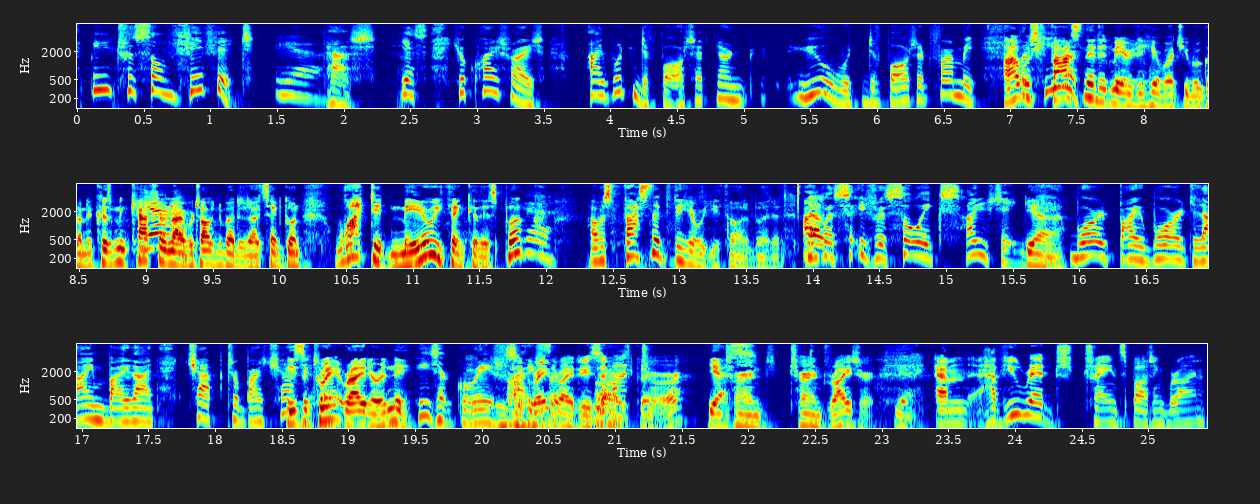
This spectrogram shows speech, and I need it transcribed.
I mean, it was so vivid. Yeah. Pat. Yes, you're quite right. I wouldn't have bought it, nor you wouldn't have bought it for me. I But was here- fascinated, Mary, to hear what you were going to. Because when Catherine and I were talking about it, I said, "Going, what did Mary think of this book?" Yeah. I was fascinated to hear what you thought about it. I was, it was so exciting. Yeah. Word by word, line by line, chapter by chapter. He's a great writer, isn't he? He's a great He's writer. a great writer. He's an Oh, he's great. actor Yes. turned turned writer. Yeah. Um, have you read Train Spotting, Brian?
